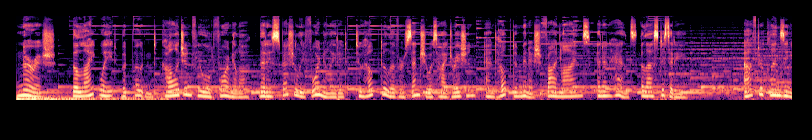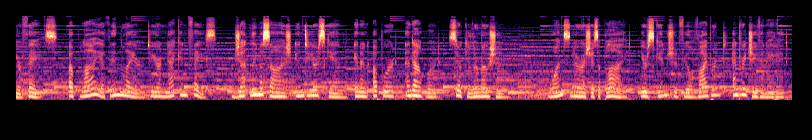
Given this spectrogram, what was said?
Nourish, the lightweight but potent collagen fueled formula that is specially formulated to help deliver sensuous hydration and help diminish fine lines and enhance elasticity. After cleansing your face, apply a thin layer to your neck and face. Gently massage into your skin in an upward and outward circular motion. Once Nourish is applied, your skin should feel vibrant and rejuvenated.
